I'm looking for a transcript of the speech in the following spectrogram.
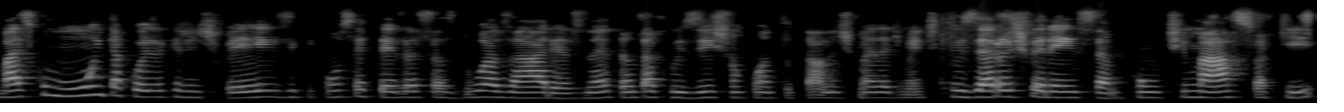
mas com muita coisa que a gente fez e que com certeza essas duas áreas, né, tanto acquisition quanto talent management, fizeram a diferença com o timaço aqui,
